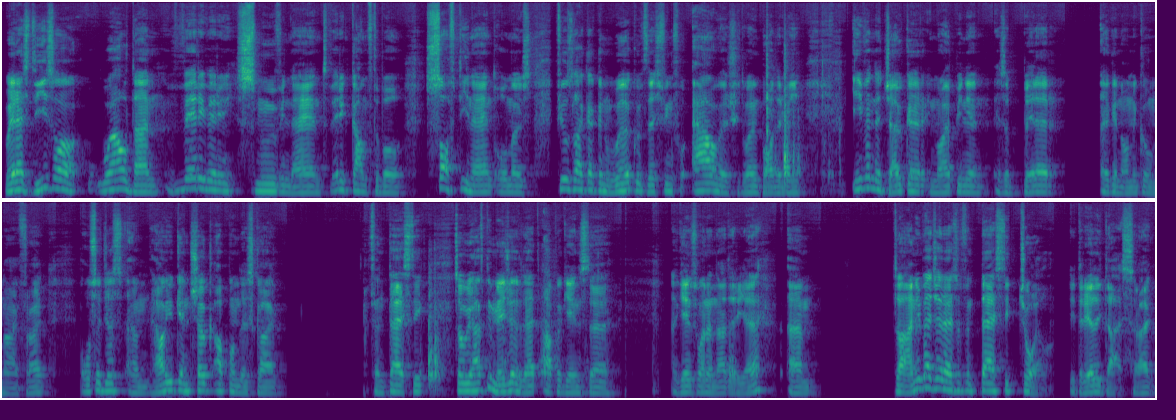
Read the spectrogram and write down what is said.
whereas these are well done, very, very smooth in hand, very comfortable, soft in hand almost. Feels like I can work with this thing for hours, it won't bother me. Even the Joker, in my opinion, is a better ergonomical knife, right? Also just um, how you can choke up on this guy. Fantastic. So we have to measure that up against the against one another, yeah? Um, the Honey Badger has a fantastic choil. It really does, right?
